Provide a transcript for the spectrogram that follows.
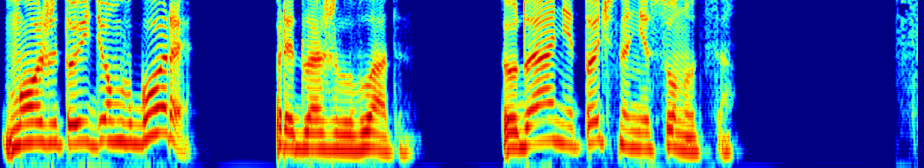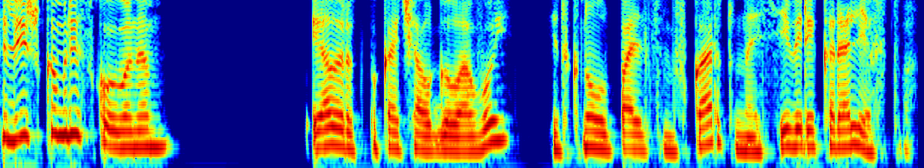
«Может, уйдем в горы?» — предложил Владан. Туда они точно не сунутся». «Слишком рискованно». Элрод покачал головой и ткнул пальцем в карту на севере королевства.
